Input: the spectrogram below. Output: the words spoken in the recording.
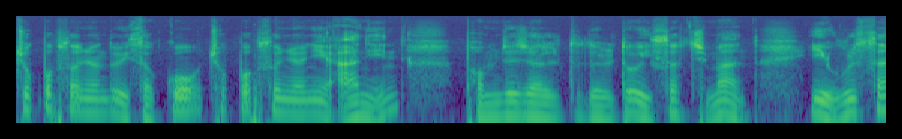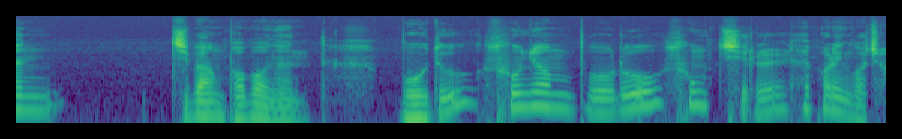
촉법소년도 있었고 촉법소년이 아닌 범죄자들도 있었지만 이 울산 지방법원은 모두 소년부로 송치를 해버린 거죠.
